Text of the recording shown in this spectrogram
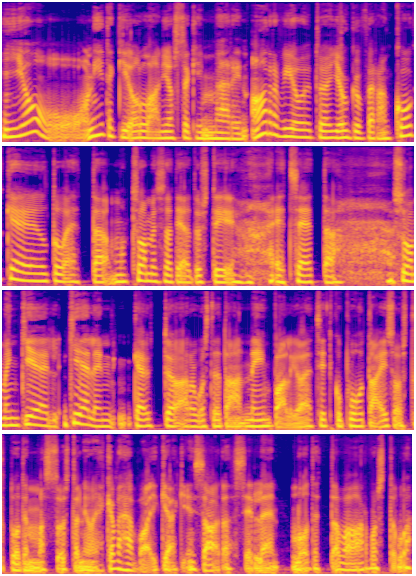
Joo, niitäkin ollaan jossakin määrin arvioitu ja jonkin verran kokeiltu, että, mutta Suomessa tietysti että se, että suomen kiel, kielen käyttöä arvostetaan niin paljon, että sitten kun puhutaan isoista tuotemassoista, niin on ehkä vähän vaikeakin saada silleen luotettavaa arvostelua.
